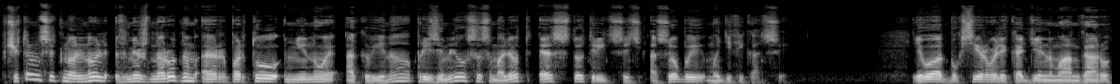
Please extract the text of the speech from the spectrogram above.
В 14.00 в международном аэропорту Ниной Аквино приземлился самолет С-130 особой модификации. Его отбуксировали к отдельному ангару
